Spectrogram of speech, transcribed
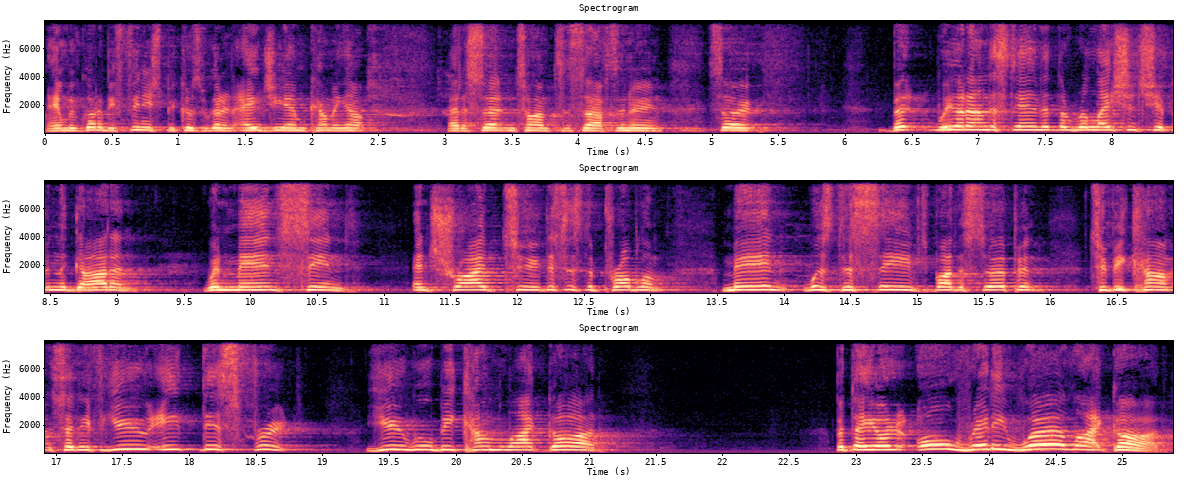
And we've got to be finished because we've got an AGM coming up at a certain time this afternoon. So, but we've got to understand that the relationship in the garden, when man sinned, and tried to. This is the problem. Man was deceived by the serpent to become, said, if you eat this fruit, you will become like God. But they already were like God.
